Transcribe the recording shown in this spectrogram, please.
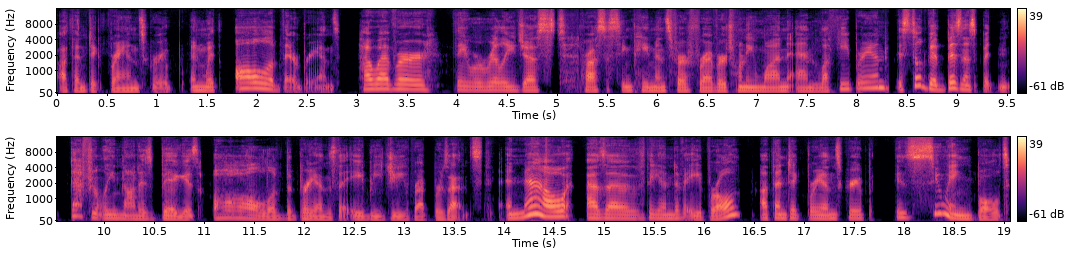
Authentic Brands Group and with all of their brands. However, they were really just processing payments for Forever 21 and Lucky Brand. It's still good business, but definitely not as big as all of the brands that ABG represents. And now, as of the end of April, Authentic Brands Group is suing Bolt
